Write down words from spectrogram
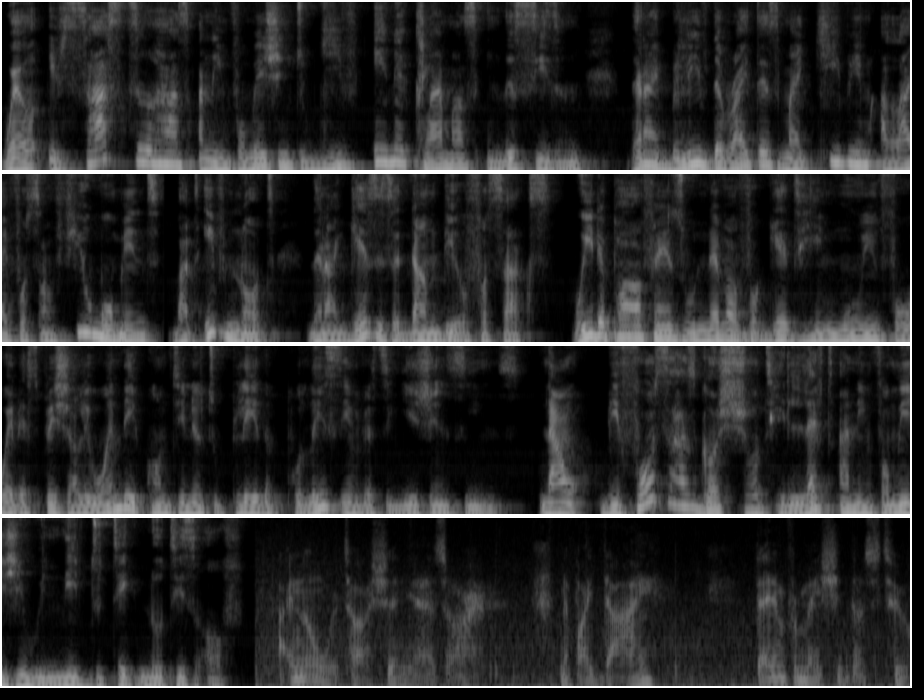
Well, if Sax still has an information to give in a climax in this season, then I believe the writers might keep him alive for some few moments, but if not, then I guess it's a done deal for Sachs. We the Power fans will never forget him moving forward, especially when they continue to play the police investigation scenes. Now, before Sachs got shot, he left an information we need to take notice of. I know where Tasha and Yaz are. And if I die, that information does too.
